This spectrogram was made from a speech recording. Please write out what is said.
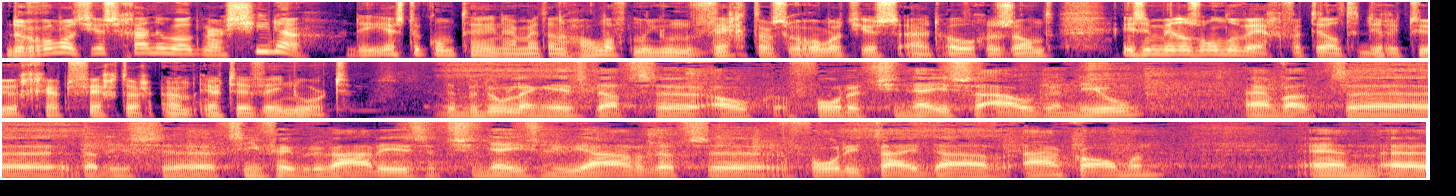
De rolletjes gaan nu ook naar China. De eerste container met een half miljoen Vechtersrolletjes uit Hoge Zand... is inmiddels onderweg, vertelt directeur Gert Vechter aan RTV Noord. De bedoeling is dat ze ook voor het Chinese oude nieuw... En wat, uh, dat is uh, 10 februari, is het Chinese nieuwjaar, dat ze voor die tijd daar aankomen. En uh,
